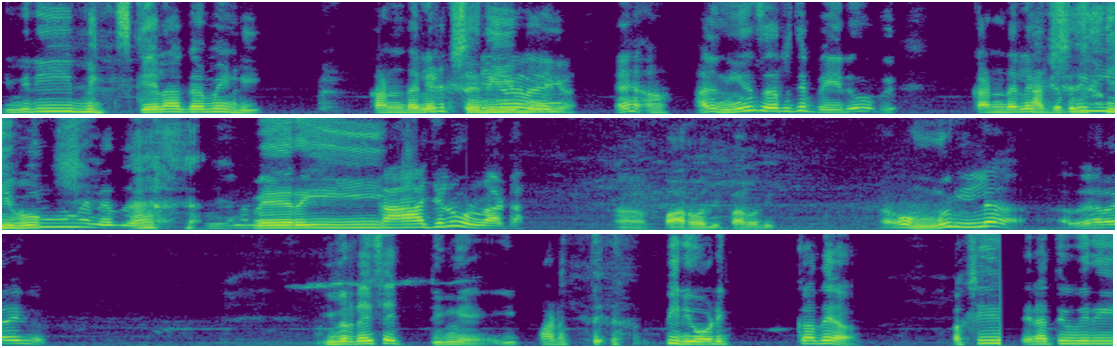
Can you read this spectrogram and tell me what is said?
ഇവർ ഈ ബിഗ് സ്കെയിൽ ആക്കാൻ വേണ്ടി കണ്ട ലക്ഷദ്വീപും അത് നീ സെർച്ച് പേര് നോക്ക്. കണ്ട ലക്ഷദ്വീപും വേറെ ഈ കാജലും ഉള്ളാട്ടാ ആ പാർവതി പാർവതി. ഒന്നുമില്ല. അത് വേറെ ഇവരുടെ സെറ്റിങ് ഈ പടത്ത് പീരിയോഡിക് കഥയാ. പക്ഷെ ഇതിനകത്ത് ഇവർ ഈ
